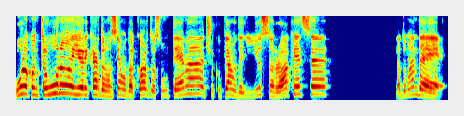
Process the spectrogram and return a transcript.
Uno contro uno, io e Riccardo non siamo d'accordo su un tema, ci occupiamo degli Houston Rockets. La domanda è,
